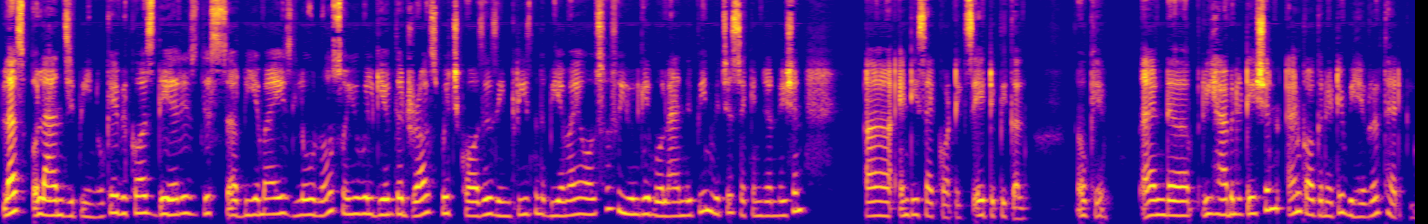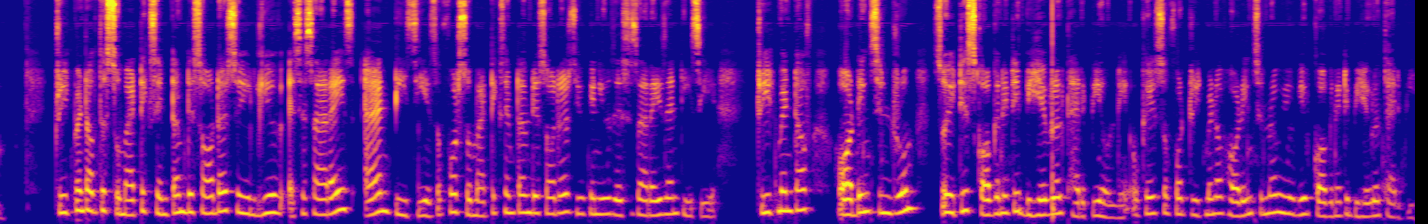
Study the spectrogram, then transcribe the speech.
plus olanzapine okay? Because there is this uh, bmi is low no? So you will give the drugs which causes increase in the bmi also so you will give olanzapine which is second generation uh, antipsychotics atypical okay? And uh, rehabilitation and cognitive behavioral therapy treatment of the somatic symptom disorders so you'll give ssris and tca so for somatic symptom disorders you can use ssris and tca treatment of hoarding syndrome so it is cognitive behavioral therapy only okay? So for treatment of hoarding syndrome you will give cognitive behavioral therapy.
